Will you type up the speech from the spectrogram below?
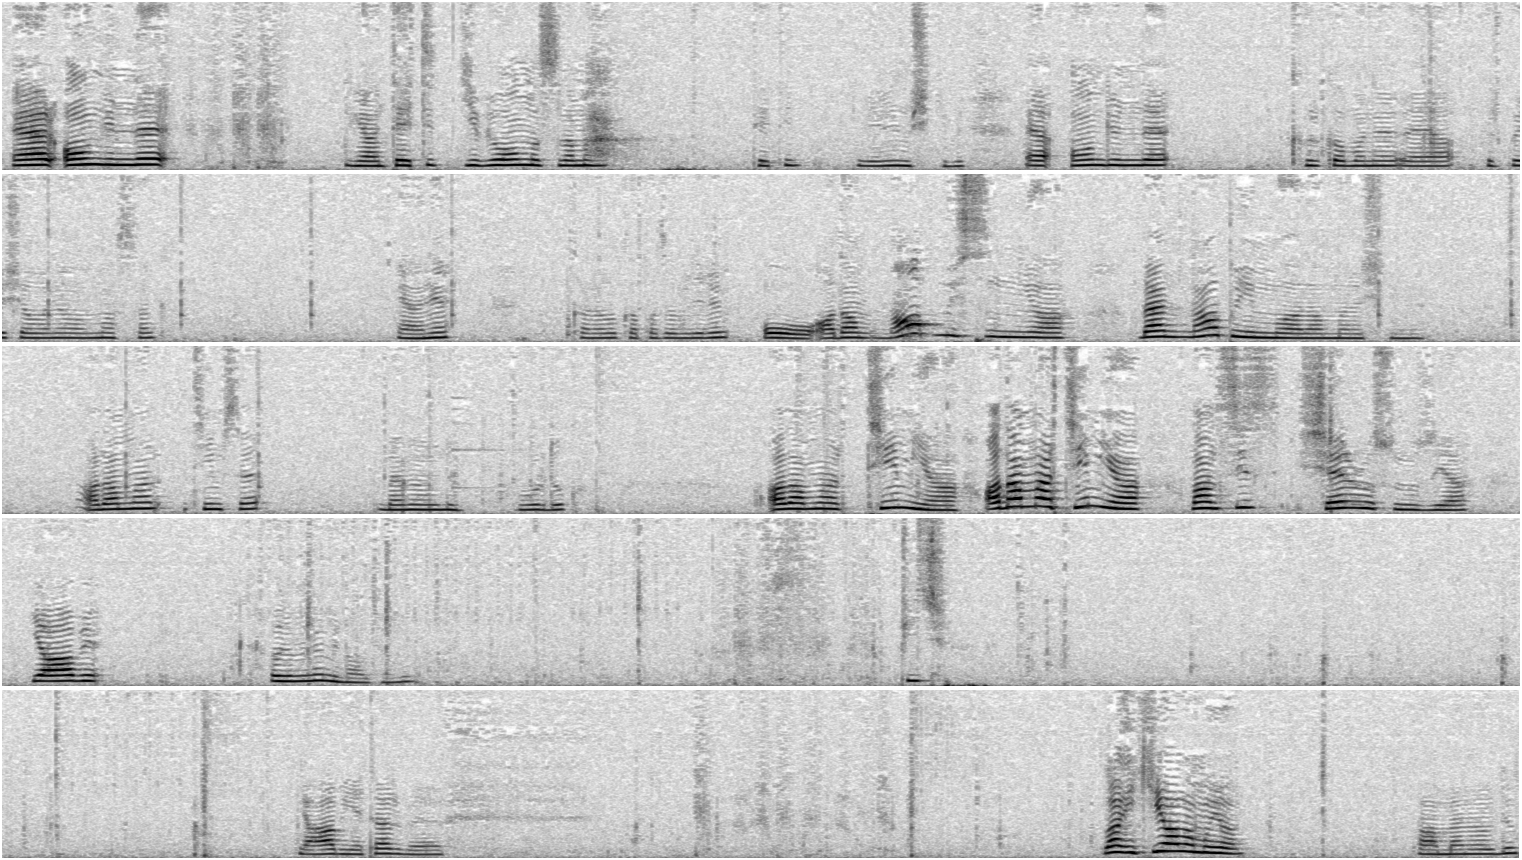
Eğer 10 günde yani tehdit gibi olmasın ama tehdit verilmiş gibi. Eğer 10 günde 40 abone veya 45 abone olmazsak Yani kanalı kapatabilirim. Oo adam ne yapmışsın ya? Ben ne yapayım bu adamlara şimdi? Adamlar teamse ben öldüm. Vurduk. Adamlar team ya. Adamlar team ya. Lan siz şerrosunuz ya. Ya abi ölümüne mi alacağım? Piç. Ya abi yeter be. Lan ikiyi alamıyorum. Tamam ben öldüm.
